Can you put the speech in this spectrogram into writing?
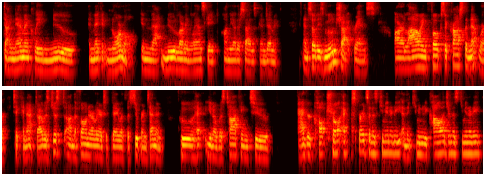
dynamically new and make it normal in that new learning landscape on the other side of this pandemic and so these moonshot grants are allowing folks across the network to connect i was just on the phone earlier today with the superintendent who you know was talking to agricultural experts in his community and the community college in his community.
